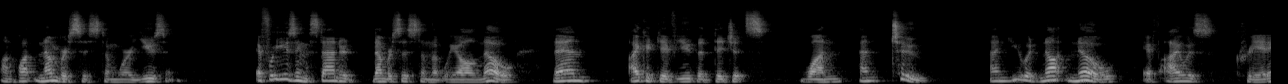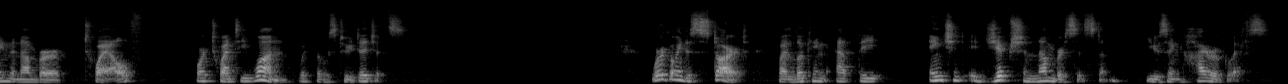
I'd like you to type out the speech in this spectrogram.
on what number system we're using. If we're using the standard number system that we all know, then I could give you the digits 1 and 2, and you would not know if I was creating the number 12 or 21 with those two digits. We're going to start by looking at the ancient Egyptian number system using hieroglyphs.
